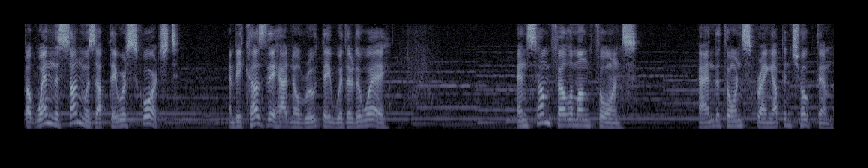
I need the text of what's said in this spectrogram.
But when the sun was up, they were scorched, and because they had no root, they withered away. And some fell among thorns, and the thorns sprang up and choked them.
